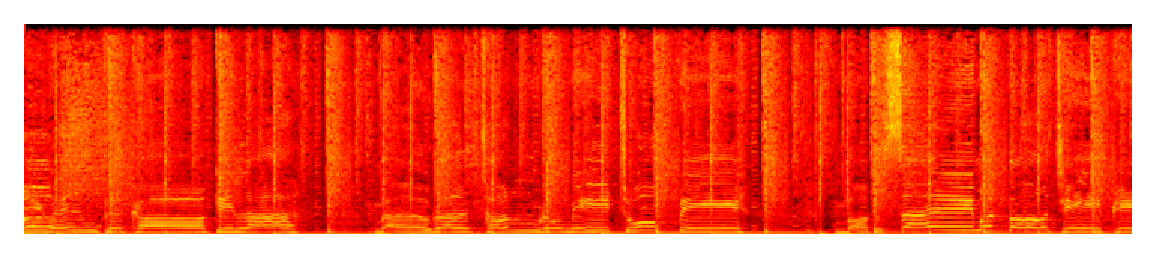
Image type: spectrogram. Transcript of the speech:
อีเวนต์เพื่อขอกีฬา มาราธอนเรามีทุกปี มอเตอร์ไซค์มอโตจีพี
